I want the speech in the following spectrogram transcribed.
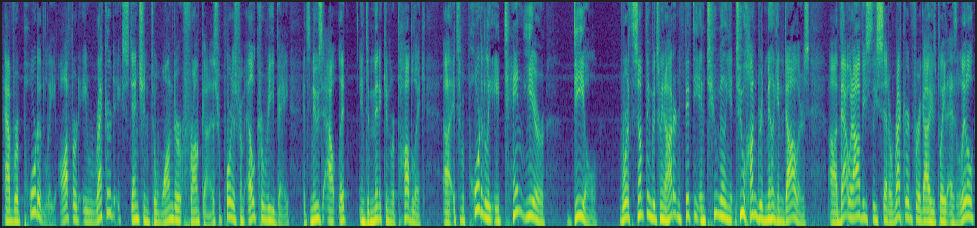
have reportedly offered a record extension to Wander Franco. Now, this report is from El Caribe, it's news outlet in Dominican Republic. Uh, it's reportedly a 10 year deal worth something between 150 and 2 million, 200 million dollars. Uh, that would obviously set a record for a guy who's played as little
